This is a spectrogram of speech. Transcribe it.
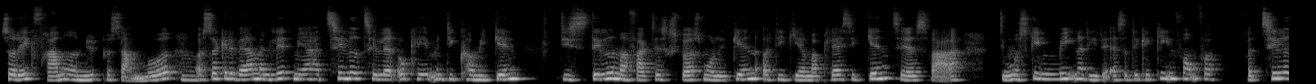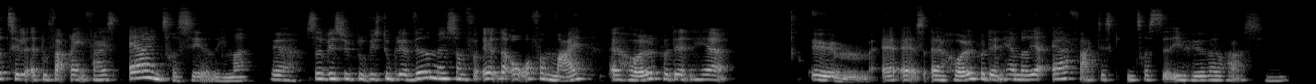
så er det ikke fremmed og nyt på samme måde. Mm. Og så kan det være, at man lidt mere har tillid til, at okay, men de kom igen. De stillede mig faktisk spørgsmålet igen, og de giver mig plads igen til at svare. Det, måske mener de det. Altså det kan give en form for for tillid til, at du rent faktisk er interesseret i mig. Ja. Så hvis du, hvis du bliver ved med som forælder over for mig at holde på den her øhm, at, at holde på den her med, jeg er faktisk interesseret i at høre, hvad du har at sige.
